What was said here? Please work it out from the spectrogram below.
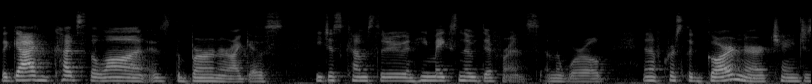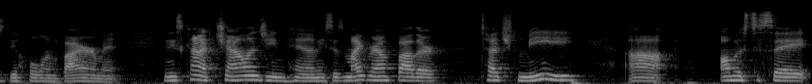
The guy who cuts the lawn is the burner, I guess. He just comes through and he makes no difference in the world. And of course, the gardener changes the whole environment. And he's kind of challenging him. He says, My grandfather touched me uh, almost to say,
